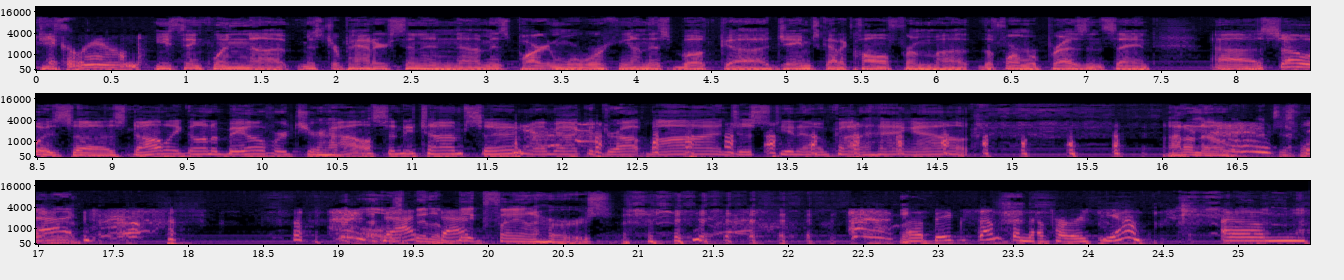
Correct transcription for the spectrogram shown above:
stick th- around. You think when uh, Mr. Patterson and uh, Ms. Parton were working on this book, uh, James got a call from uh, the former president saying, uh, "So is, uh, is Dolly going to be over at your house anytime soon? Maybe I could drop by and just you know kind of hang out." I don't know. Just wondering. That, I've always that- been a that- big fan of hers. a big something of hers, yeah. Um,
